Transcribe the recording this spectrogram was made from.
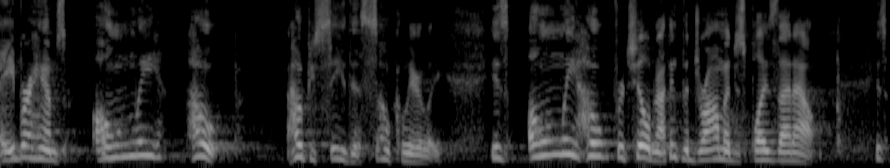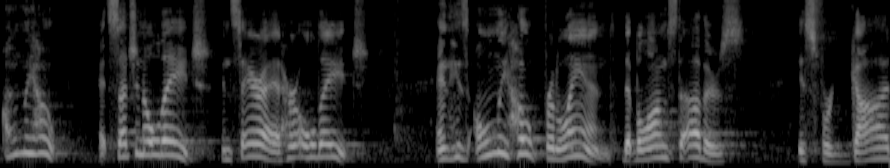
Abraham's only hope, I hope you see this so clearly, his only hope for children, I think the drama just plays that out. His only hope at such an old age, and Sarah at her old age, and his only hope for land that belongs to others is for God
